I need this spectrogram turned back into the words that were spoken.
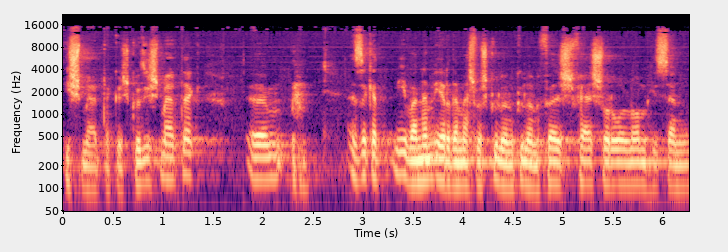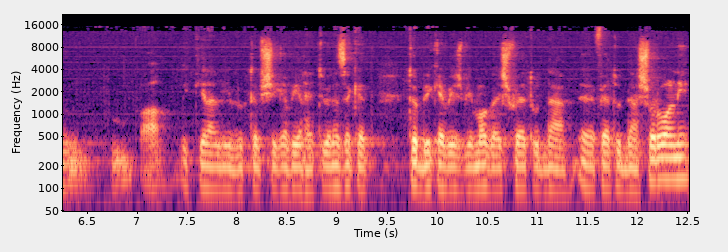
ismertek és közismertek. Ezeket nyilván nem érdemes most külön-külön felsorolnom, hiszen a itt jelenlévők többsége vélhetően ezeket többé-kevésbé maga is fel tudná, fel tudná sorolni.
